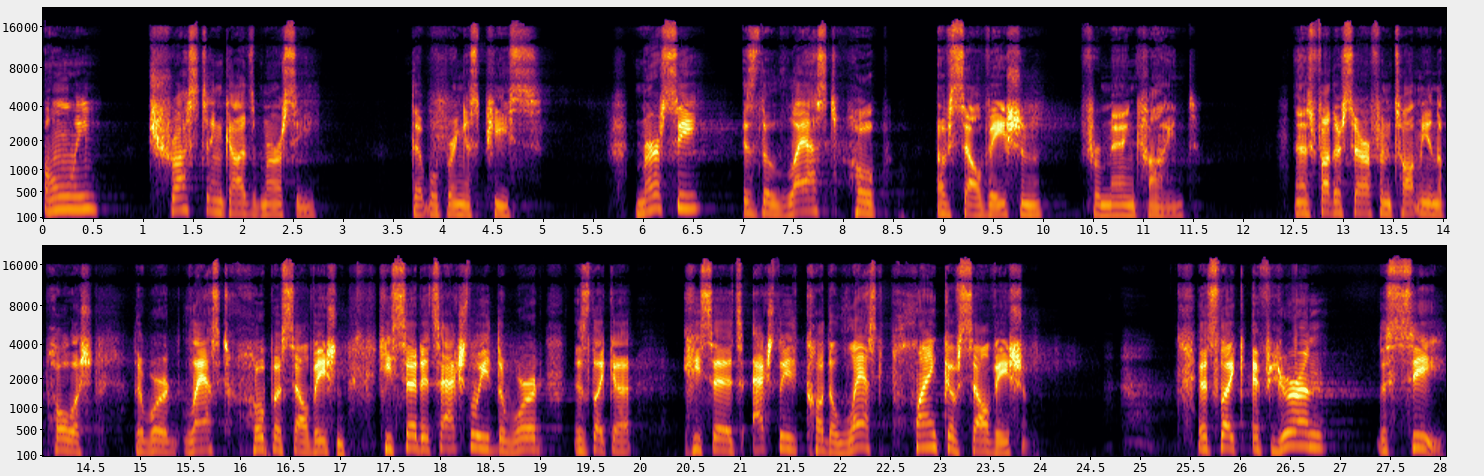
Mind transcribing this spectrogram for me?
only trust in God's mercy that will bring us peace. Mercy is the last hope of salvation for mankind. And as Father Seraphim taught me in the Polish, the word last hope of salvation, he said it's actually the word is like a he said it's actually called the last plank of salvation. It's like if you're in the sea,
